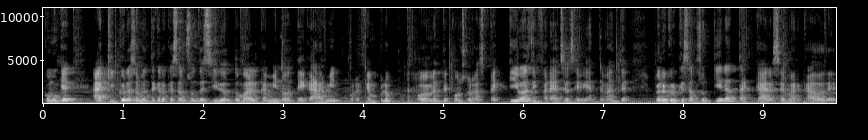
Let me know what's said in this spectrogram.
como que aquí curiosamente creo que Samsung decidió tomar el camino de Garmin, por ejemplo, obviamente con sus respectivas diferencias, evidentemente, pero creo que Samsung quiere atacar ese mercado de,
